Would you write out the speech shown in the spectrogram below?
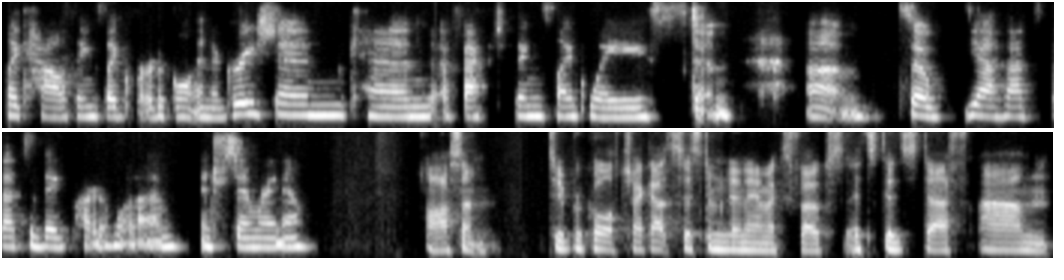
like how things like vertical integration can affect things like waste. And um, so, yeah, that's that's a big part of what I'm interested in right now. Awesome. Super cool. Check out System Dynamics, folks. It's good stuff. Um,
